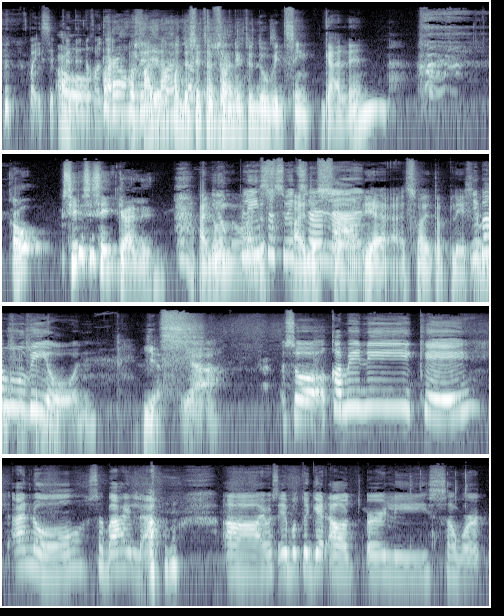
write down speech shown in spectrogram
napaisip ka Oo. din ako. Parang ako din, Akala ko does it have something to do with St. Gallen? Oh, sino si St. Gallen? I don't Yung know. place I sa just, I just saw, Switzerland. yeah, I saw it a place. Di ba movie Switzerland. yun? Yes. Yeah. So, kami ni Kay, ano, sa bahay lang. Uh, I was able to get out early sa work.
